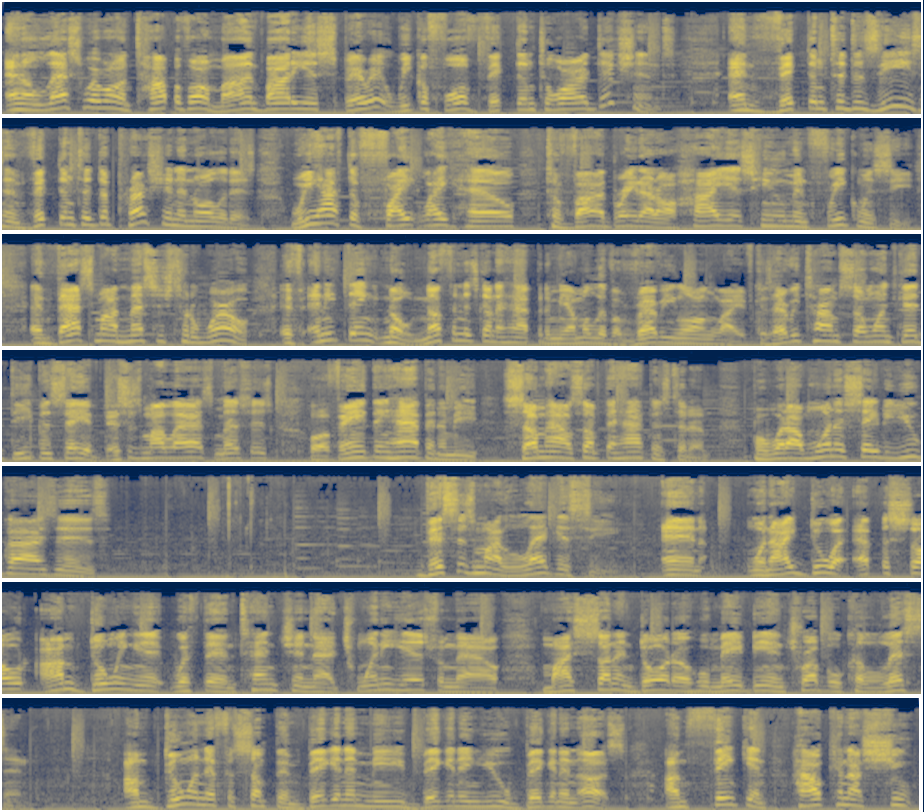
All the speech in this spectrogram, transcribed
And unless we're on top of our mind, body, and spirit, we could fall victim to our addictions and victim to disease and victim to depression and all of this. We have to fight like hell to vibrate at our highest human frequency. And that's my message to the world. If anything, no, nothing is going to happen to me. I'm going to live a very long life because every time someone get deep and say if this is my last message or if anything happened to me, somehow something happens to them. But what I want to say to you guys is this is my legacy. And when I do an episode, I'm doing it with the intention that 20 years from now, my son and daughter who may be in trouble could listen. I'm doing it for something bigger than me, bigger than you, bigger than us. I'm thinking, how can I shoot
